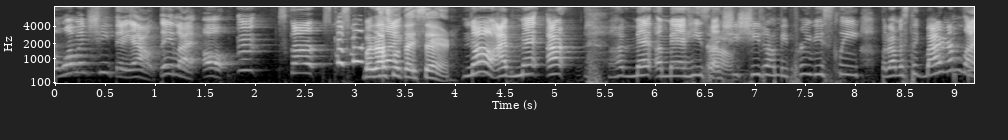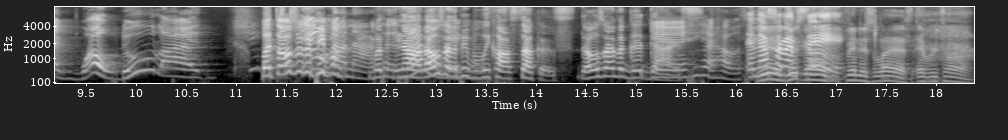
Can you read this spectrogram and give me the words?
a woman cheat they out. They like oh mm, skirt skirt skirt. But that's Like, what they say. No, I've met I, I've met a man. He's like Oh. she cheated on me previously, but I'm gonna stick by her. And I'm like, whoa, dude, like. She But those are the people. nah, nah, but 'cause no, those are the people no we call suckers. Those are the good Yeah, guys. he had And that's yeah, what I'm good guys saying. finish last every time.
